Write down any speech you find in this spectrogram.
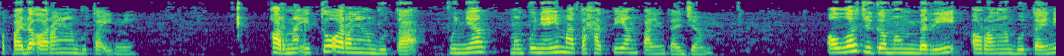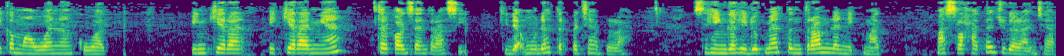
kepada orang yang buta ini. Karena itu orang yang buta punya mempunyai mata hati yang paling tajam. Allah juga memberi orang yang buta ini kemauan yang kuat. Pikiran, pikirannya terkonsentrasi, tidak mudah terpecah belah, sehingga hidupnya tentram dan nikmat. Maslahatnya juga lancar.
